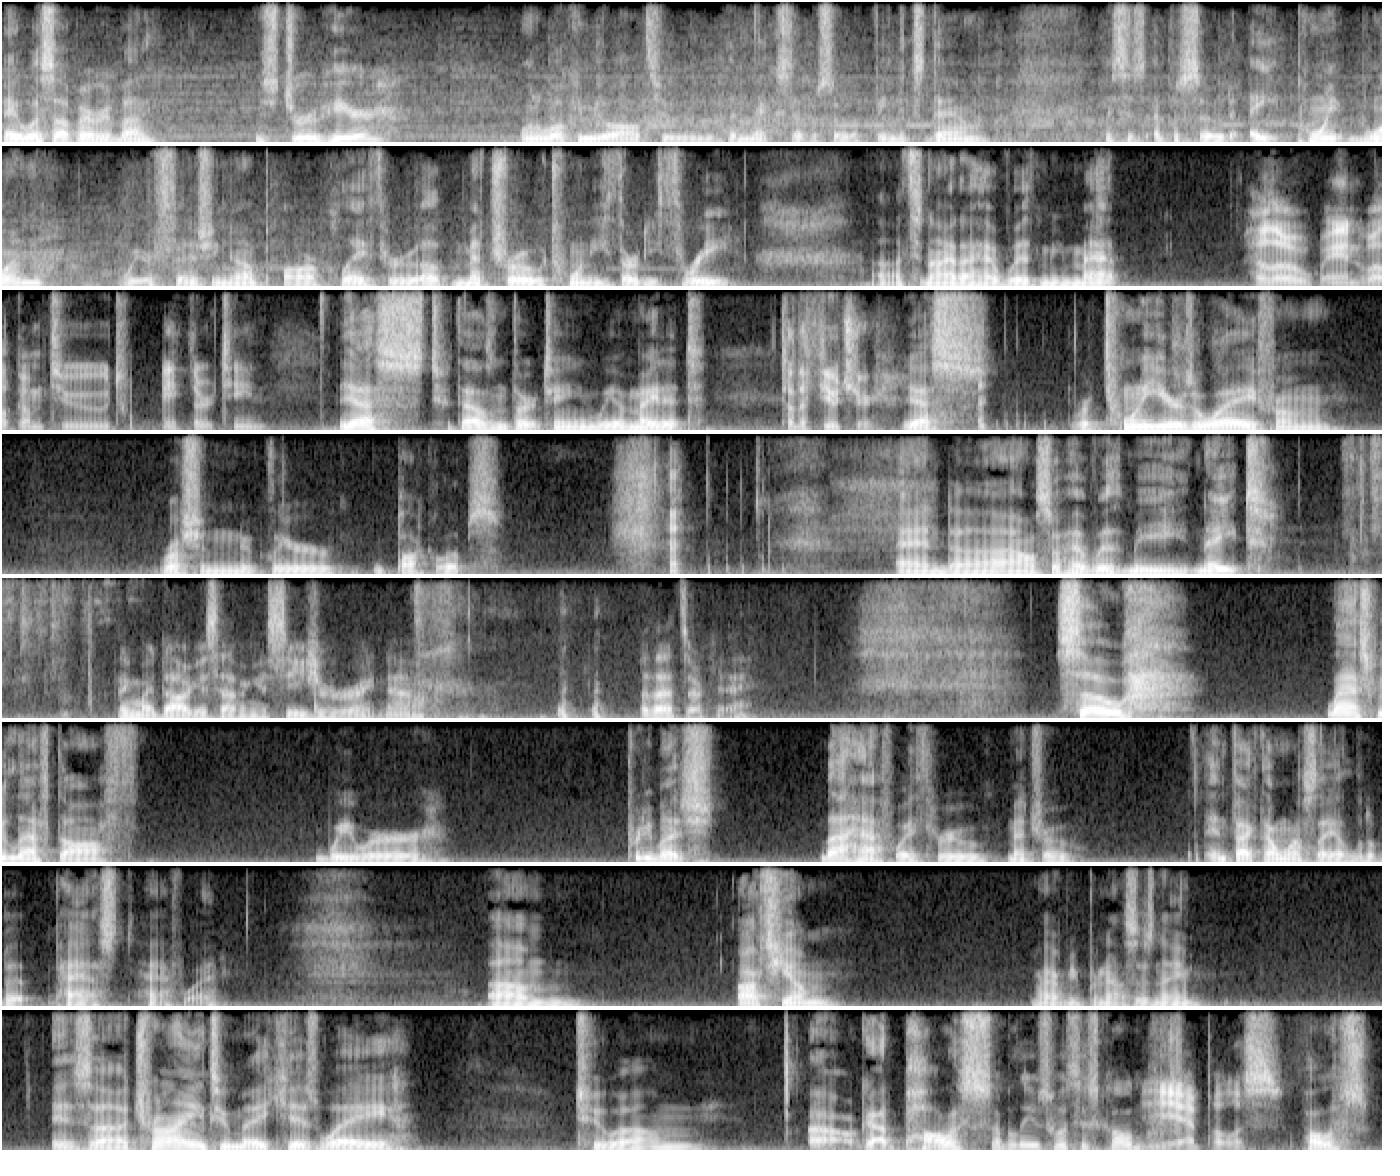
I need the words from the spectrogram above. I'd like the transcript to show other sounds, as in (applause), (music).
Hey, what's up, everybody? It's Drew here. I want to welcome you all to the next episode of Phoenix Down. This is episode 8.1. We are finishing up our playthrough of Metro 2033. Uh, tonight I have with me Matt. Hello and welcome to 2013. Yes, 2013. We have made it. To the future. Yes, (laughs) we're 20 years away from Russian nuclear apocalypse. (laughs) and uh, I also have with me Nate. I think my dog is having a seizure right now. (laughs) but that's okay. So, last we left off, we were pretty much about halfway through Metro. In fact, I want to say a little bit past halfway. Um, Artyom, however you pronounce his name, is uh, trying to make his way to um, oh god, Paulus, I believe is what this called. Yeah, Polis. Paulus,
